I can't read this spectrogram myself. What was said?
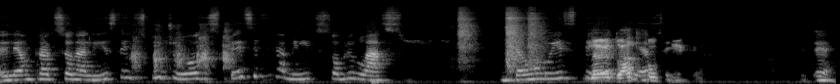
ele é um tradicionalista e estudioso especificamente sobre o laço. Então, o Luiz tem. Não, Eduardo Fonseca. É,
